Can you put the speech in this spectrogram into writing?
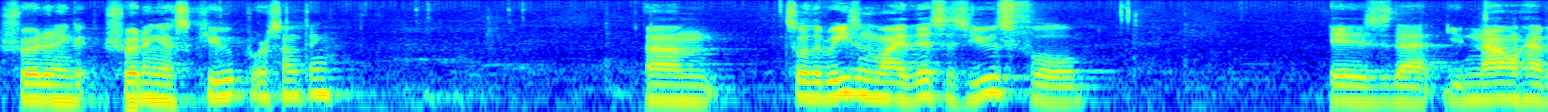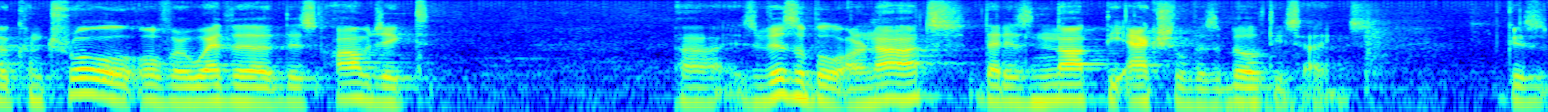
Schrodinger's cube or something. Um, so the reason why this is useful is that you now have a control over whether this object uh, is visible or not, that is not the actual visibility settings. Because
